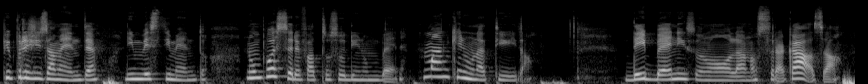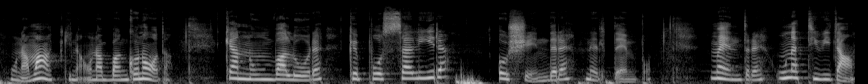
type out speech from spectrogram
Più precisamente, l'investimento non può essere fatto solo in un bene, ma anche in un'attività. Dei beni sono la nostra casa, una macchina, una banconota, che hanno un valore che può salire o scendere nel tempo. Mentre un'attività,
